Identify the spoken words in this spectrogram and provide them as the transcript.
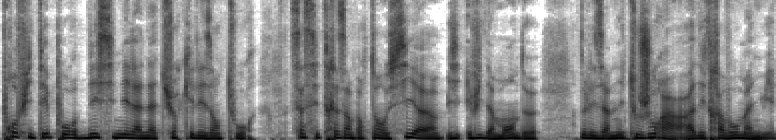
profiter pour dessiner la nature qui les entoure. Ça, c'est très important aussi, évidemment, de, de les amener toujours à, à des travaux manuels.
